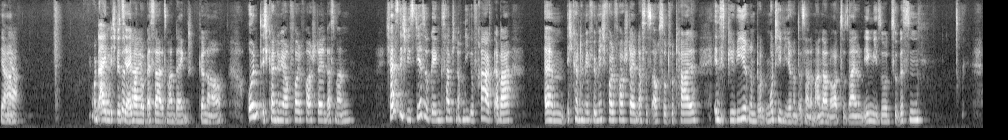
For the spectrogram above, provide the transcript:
ja. ja. Und eigentlich wird es ja geil. immer nur besser, als man denkt, genau. Und ich könnte mir auch voll vorstellen, dass man, ich weiß nicht, wie es dir so ging, das habe ich noch nie gefragt, aber ähm, ich könnte mir für mich voll vorstellen, dass es auch so total inspirierend und motivierend ist, an einem anderen Ort zu sein und irgendwie so zu wissen,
